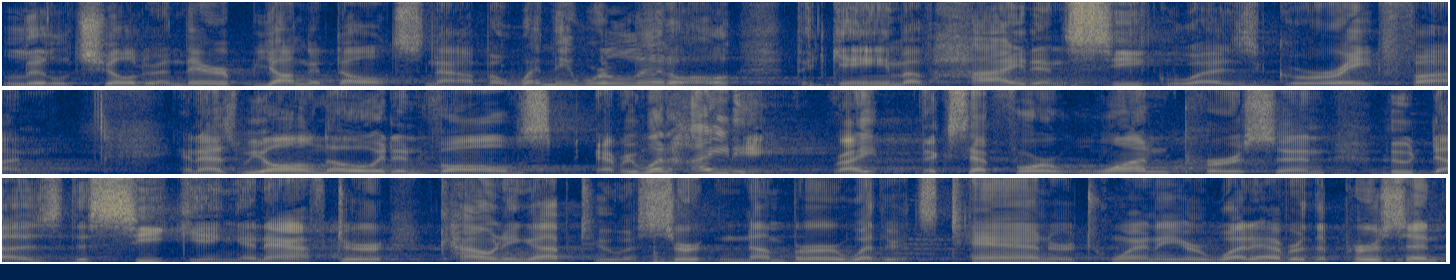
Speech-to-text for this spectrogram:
little children. They're young adults now, but when they were little, the game of hide and seek was great fun. And as we all know, it involves everyone hiding right? Except for one person who does the seeking. And after counting up to a certain number, whether it's 10 or 20 or whatever, the person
